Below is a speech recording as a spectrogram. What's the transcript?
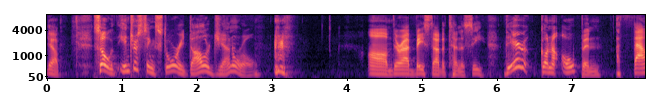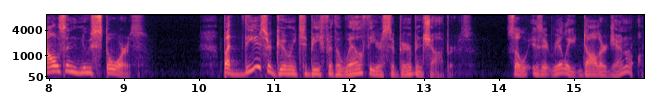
Yeah. So interesting story. Dollar General. um, they're out, based out of Tennessee. They're going to open a thousand new stores, but these are going to be for the wealthier suburban shoppers. So is it really Dollar General?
